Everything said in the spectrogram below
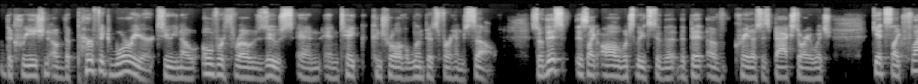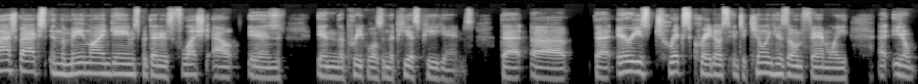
the creation of the perfect warrior to, you know, overthrow Zeus and and take control of Olympus for himself. So this is like all which leads to the the bit of Kratos' backstory, which gets like flashbacks in the mainline games, but then is fleshed out in Yes. in the prequels in the PSP games that uh that Ares tricks Kratos into killing his own family. Uh, you know,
